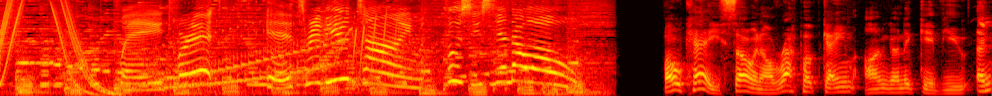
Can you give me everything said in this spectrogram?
Wait for it. It's review time. 复习时间到喽。 Okay, so in our wrap up game, I'm going to give you an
